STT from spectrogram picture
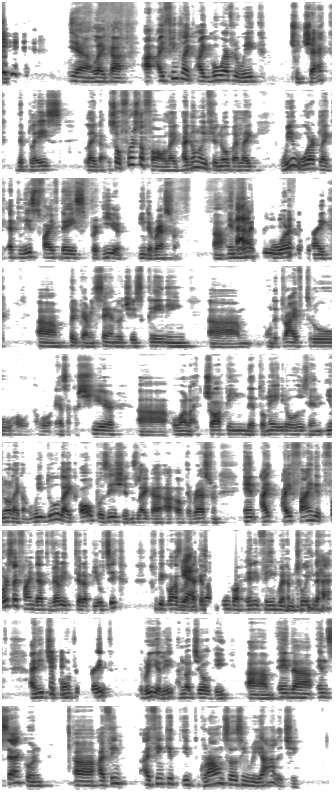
yeah, like uh, I, I think like I go every week to check the place. Like so, first of all, like I don't know if you know, but like we work like at least five days per year in the restaurant, uh, and oh. when I work, it's like um, preparing sandwiches, cleaning um, on the drive-through or, or, as a cashier, uh, or like chopping the tomatoes and you know like we do like all positions like uh, uh, of the restaurant and i i find it first i find that very therapeutic because like yes. i cannot think of anything when i'm doing that i need to concentrate really i'm not joking um, and uh, and second uh, i think i think it, it grounds us in reality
